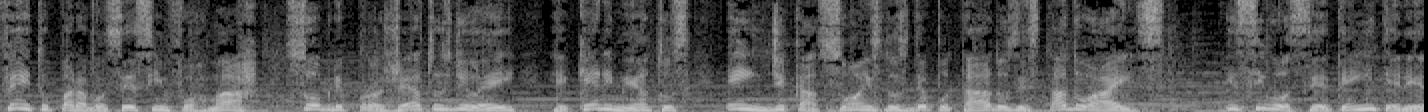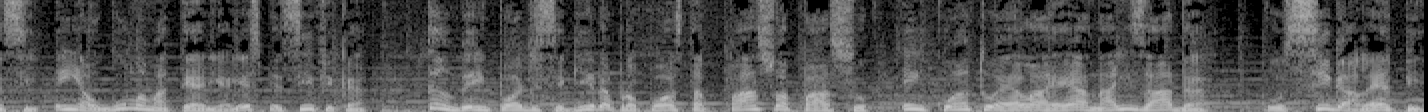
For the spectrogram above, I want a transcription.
feito para você se informar sobre projetos de lei, requerimentos e indicações dos deputados estaduais. E se você tem interesse em alguma matéria específica, também pode seguir a proposta passo a passo enquanto ela é analisada. O Sigalep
